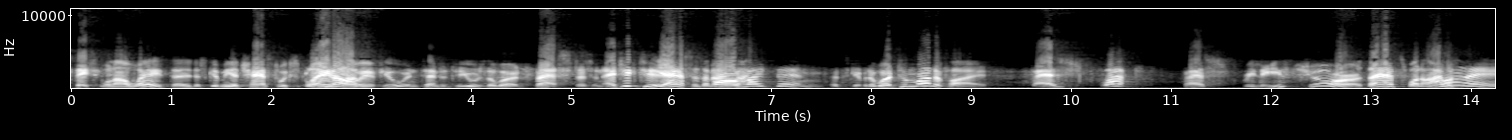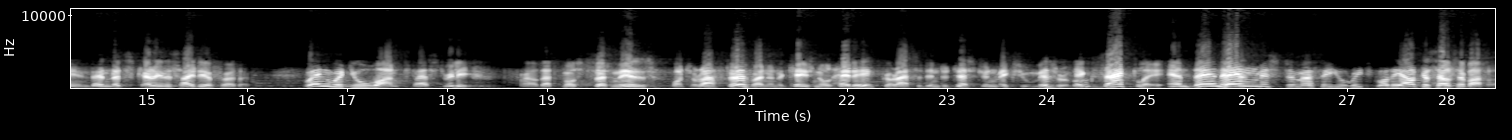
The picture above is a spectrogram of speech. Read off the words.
stated. Well, now, wait. Uh, just give me a chance to explain. Now, how- if you intended to use the word fast as an adjective. Yes, as a matter All of fact- right, then. Let's give it a word to modify. Fast what? Fast relief? Sure, that's what I was. Fine. Then let's carry this idea further. When would you want fast relief? Well, that most certainly is what you're after when an occasional headache or acid indigestion makes you miserable. Exactly. And then. Then, Mr. Murphy, you reach for the Alka-Seltzer bottle.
